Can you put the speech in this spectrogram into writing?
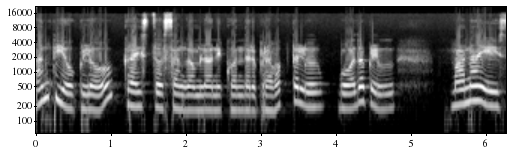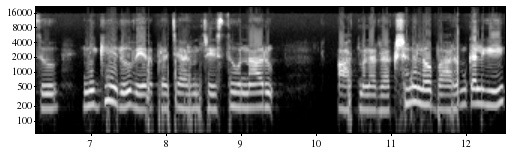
అంత్యోక్లో క్రైస్తవ సంఘంలోని కొందరు ప్రవక్తలు బోధకులు మన యేసు వేద ప్రచారం చేస్తూ ఉన్నారు. ఆత్మల రక్షణలో భారం కలిగి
